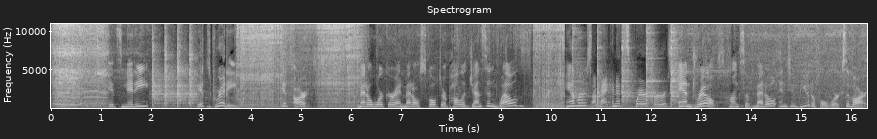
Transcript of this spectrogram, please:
It's nitty, it's gritty, it's art. Metal worker and metal sculptor Paula Jensen welds, hammers, I'm making it square first. and drills hunks of metal into beautiful works of art.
